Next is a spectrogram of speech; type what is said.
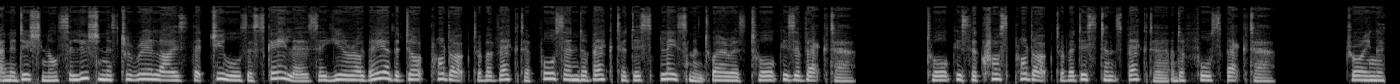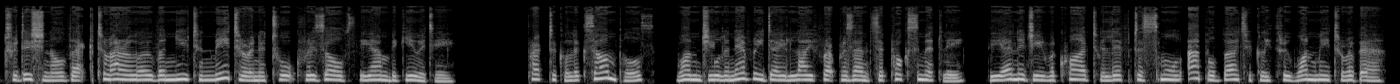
An additional solution is to realize that joules are scalars a euro they are the dot product of a vector force and a vector displacement whereas torque is a vector. Torque is the cross product of a distance vector and a force vector. Drawing a traditional vector arrow over Newton meter in a torque resolves the ambiguity. Practical examples, 1 joule in everyday life represents approximately, the energy required to lift a small apple vertically through 1 meter of air.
